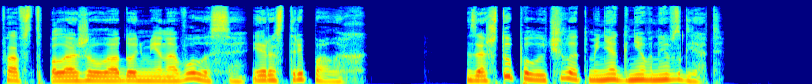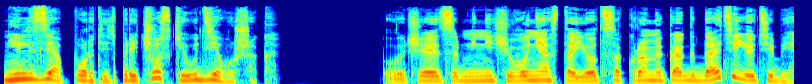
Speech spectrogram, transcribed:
Фавст положил ладонь мне на волосы и растрепал их. За что получил от меня гневный взгляд. Нельзя портить прически у девушек. Получается, мне ничего не остается, кроме как дать ее тебе.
